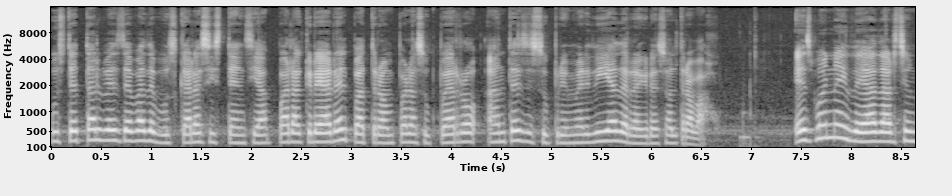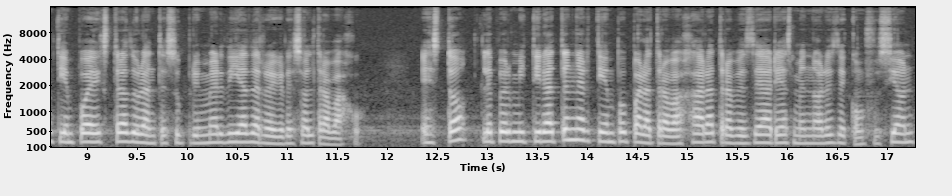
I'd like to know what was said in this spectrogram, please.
usted tal vez deba de buscar asistencia para crear el patrón para su perro antes de su primer día de regreso al trabajo. Es buena idea darse un tiempo extra durante su primer día de regreso al trabajo. Esto le permitirá tener tiempo para trabajar a través de áreas menores de confusión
